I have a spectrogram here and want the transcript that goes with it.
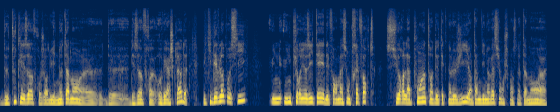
de toutes les offres aujourd'hui, notamment euh, de, des offres OVH Cloud, mais qui développent aussi une curiosité et des formations très fortes sur la pointe de technologie en termes d'innovation. Je pense notamment à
